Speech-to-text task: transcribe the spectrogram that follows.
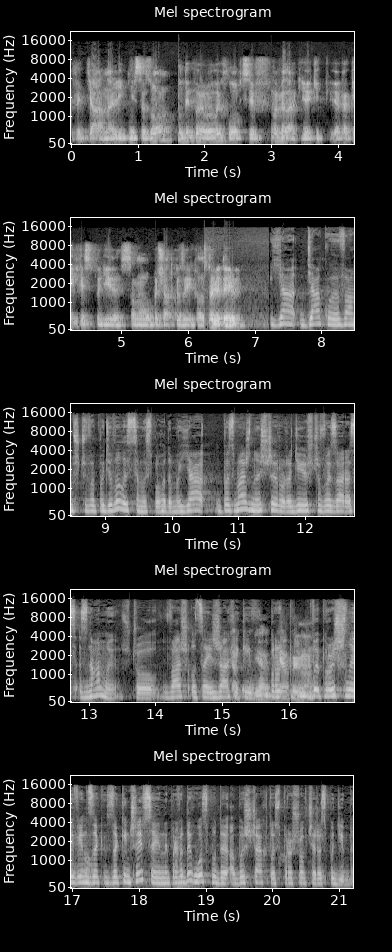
життя на літній сезон. Туди перевели хлопців. Пам'ятаю, які яка кількість тоді з самого початку заїхала 100 людей. Я дякую вам, що ви поділилися цими спогадами. Я безмежно і щиро радію, що ви зараз з нами. Що ваш оцей жах, Дякую. який Дякую. про- Дякуємо. ви пройшли, він закінчився, і не приведи Господи, аби ще хтось пройшов через подібне.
